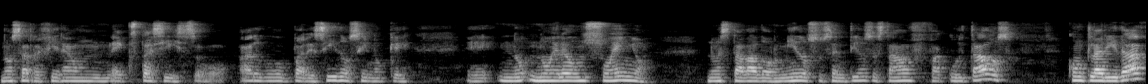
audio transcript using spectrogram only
No se refiere a un éxtasis o algo parecido, sino que eh, no, no era un sueño, no estaba dormido, sus sentidos estaban facultados con claridad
